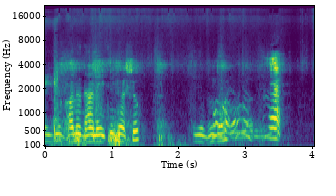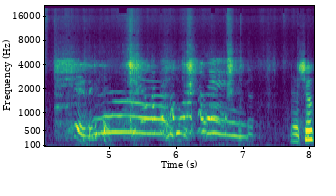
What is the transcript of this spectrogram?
এই যে ভালো ধান হয়েছে, দর্শক। এই যে ভুঁড়া দর্শক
